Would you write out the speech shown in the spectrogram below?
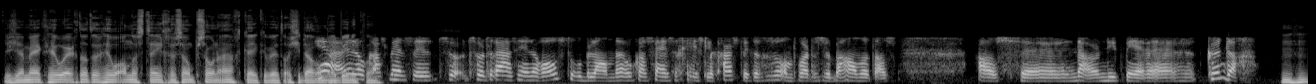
Dus jij merkt heel erg dat er heel anders tegen zo'n persoon aangekeken werd... als je daarom ja, mee en ook binnenkwam. als mensen, zo- zodra ze in een rolstoel belanden... ook al zijn ze geestelijk hartstikke gezond... worden ze behandeld als, als eh, nou, niet meer eh, kundig. Mhm.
